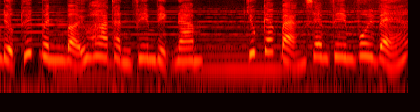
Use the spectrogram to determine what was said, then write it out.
Phim được thuyết minh bởi Hoa Thành Phim Việt Nam. Chúc các bạn xem phim vui vẻ.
